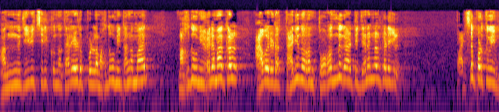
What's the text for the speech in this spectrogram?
അന്ന് ജീവിച്ചിരിക്കുന്ന തലയെടുപ്പുള്ള മഹദൂമി തങ്ങന്മാർ മഹദൂമി ഒലമാക്കൾ അവരുടെ തനിനിറം തുറന്നു കാട്ടി ജനങ്ങൾക്കിടയിൽ പരസ്യപ്പെടുത്തുകയും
